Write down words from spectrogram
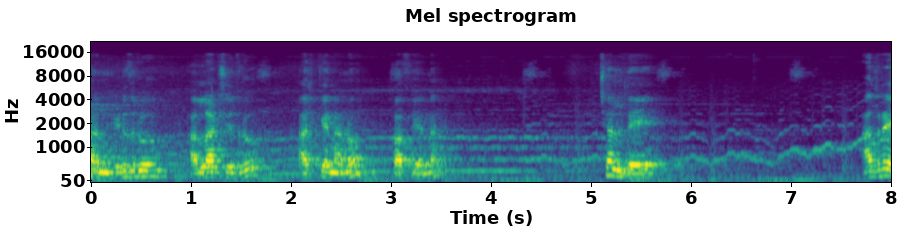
ನಾನು ಹಿಡಿದ್ರು, ಅಲ್ಲಾಡಿಸಿದ್ರು ಅದಕ್ಕೆ ನಾನು ಕಾಫಿಯನ್ನು ಚೆಲ್ಲಿದೆ ಆದರೆ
